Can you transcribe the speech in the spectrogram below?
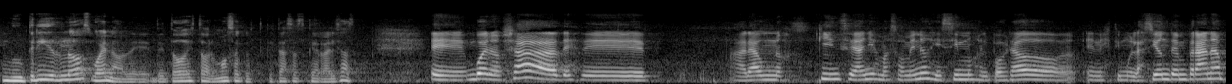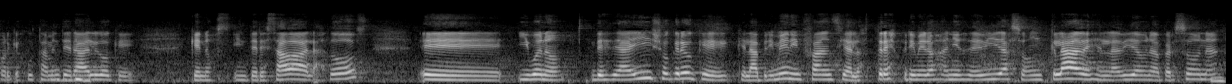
nutrirlos, bueno, de, todo esto hermoso que, estás, que realizas. Eh, bueno, ya desde hará unos 15 años más o menos hicimos el posgrado en estimulación temprana porque justamente era algo que que nos interesaba a las dos. Eh, y bueno, desde ahí yo creo que, la primera infancia, los tres primeros años de vida son claves en la vida de una persona,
